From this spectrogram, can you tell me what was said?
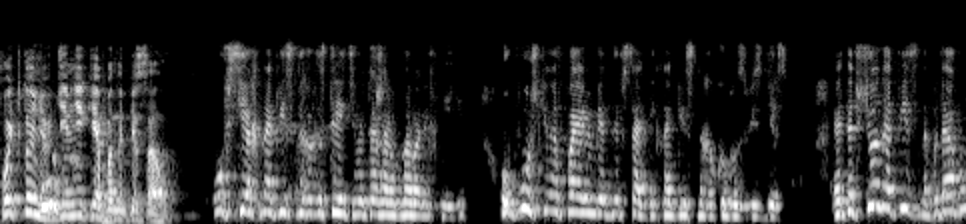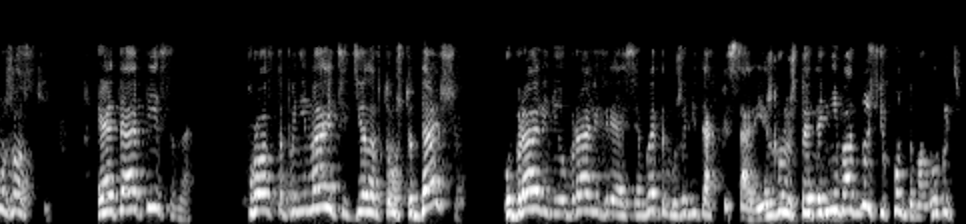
Хоть кто-нибудь в дневнике бы написал. У всех написано, как из третьего этажа в книги. У Пушкина в поэме «Медный всадник» написано, какой был звездец. Это все написано, потому жесткий. Это описано. Просто, понимаете, дело в том, что дальше убрали, не убрали грязь, об этом уже не так писали. Я же говорю, что это не в одну секунду могло быть.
